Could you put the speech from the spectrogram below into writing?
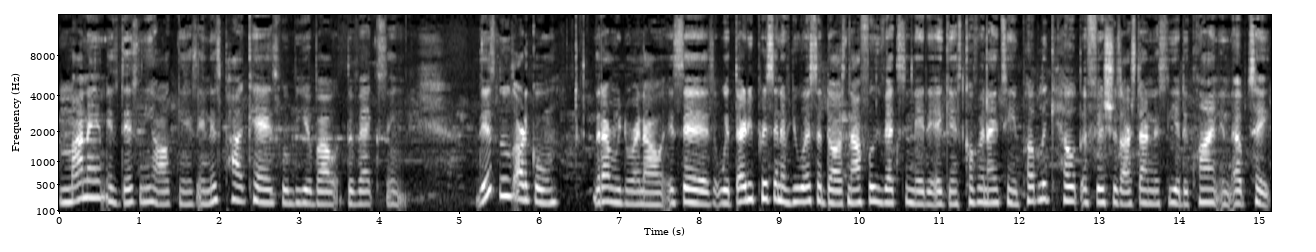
My name is Destiny Hawkins, and this podcast will be about the vaccine. This news article that I'm reading right now it says with 30% of U.S. adults not fully vaccinated against COVID 19, public health officials are starting to see a decline in uptake.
